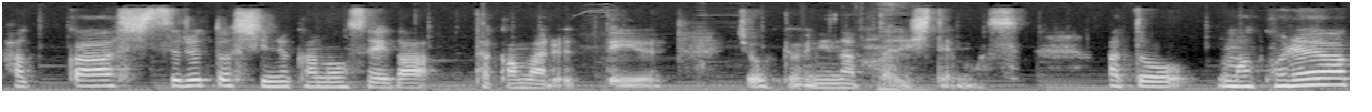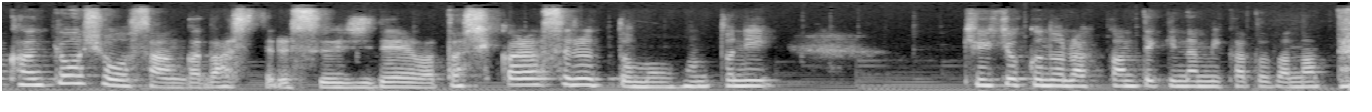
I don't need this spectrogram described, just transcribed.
発火すると死ぬ可能性が高まるっていう状況になったりしてます。あと、まあ、これは環境省さんが出してる数字で私からするともう本当に究極の楽観的な見方だなって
